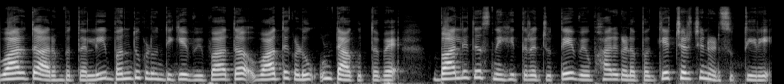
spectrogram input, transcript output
ವಾರದ ಆರಂಭದಲ್ಲಿ ಬಂಧುಗಳೊಂದಿಗೆ ವಿವಾದ, ವಾದಗಳು ಉಂಟಾಗುತ್ತವೆ. ಬಾಲ್ಯದ ಸ್ನೇಹಿತರ ಜೊತೆ ವ್ಯವಹಾರಗಳ ಬಗ್ಗೆ ಚರ್ಚೆ ನಡೆಸುತ್ತೀರಿ.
